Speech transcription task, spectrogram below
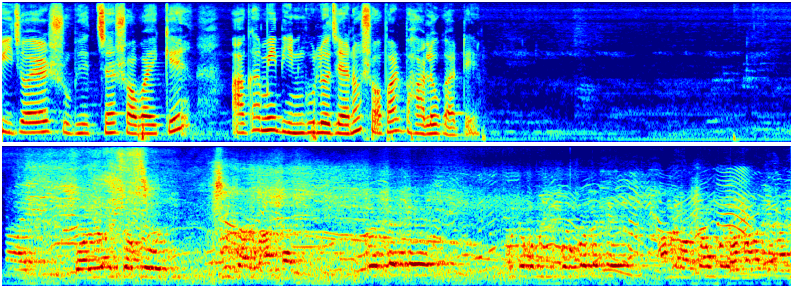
বিজয়ার শুভেচ্ছা সবাইকে। আগামী দিনগুলো যেন সবার ভালো কাটে। আমরা অসংখ্য ধন্যবাদ জানাই।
